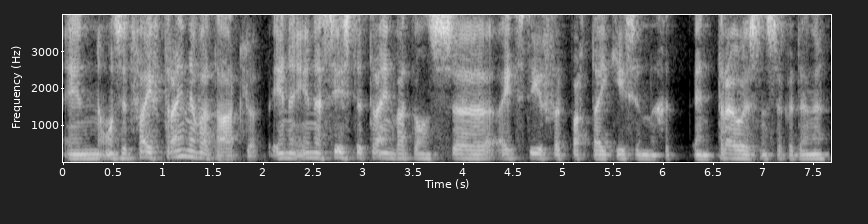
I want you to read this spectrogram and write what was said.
en ons het vyf treine wat hardloop en 'n en 'n sesde trein wat ons uh, uitstuur vir partytjies en en troues en sulke dinge.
